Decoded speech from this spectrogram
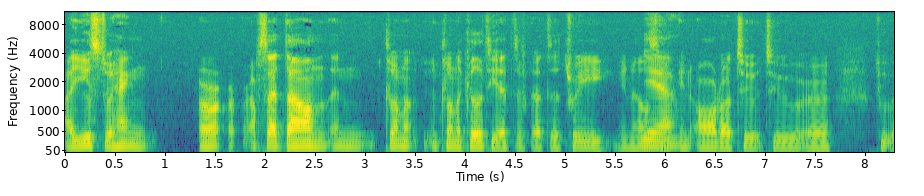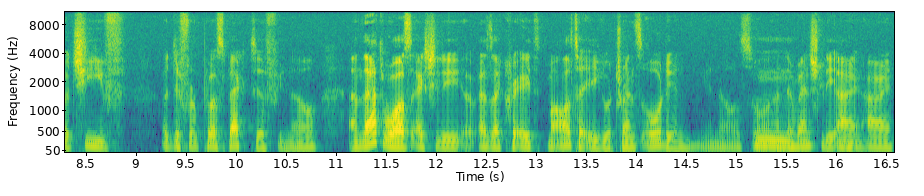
i used to hang or upside down in Clona- in clonakilty at the, at the tree you know so Yeah. in order to to uh, to achieve a different perspective you know and that was actually uh, as i created my alter ego trans odin you know so and Mm. eventually Mm. i i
